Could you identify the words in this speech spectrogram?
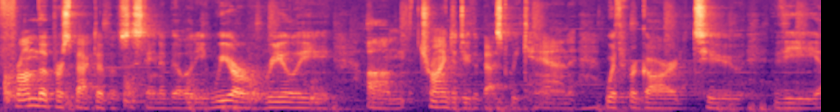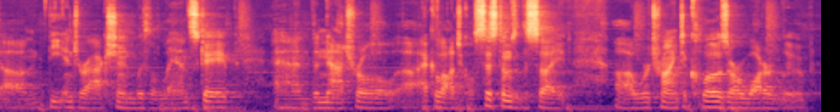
from the perspective of sustainability, we are really um, trying to do the best we can with regard to the, um, the interaction with the landscape and the natural uh, ecological systems of the site. Uh, we're trying to close our water loop.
